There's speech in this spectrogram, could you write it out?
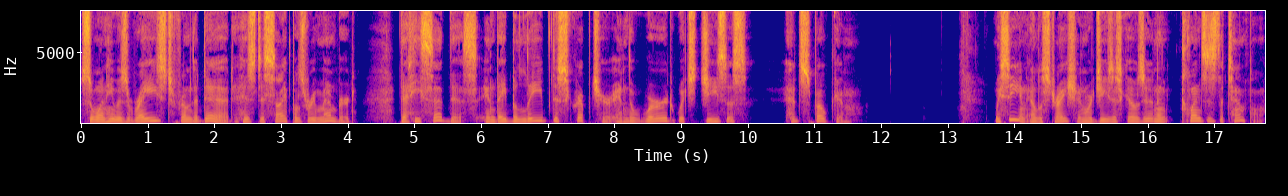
So when he was raised from the dead, his disciples remembered that he said this, and they believed the scripture and the word which Jesus had spoken. We see an illustration where Jesus goes in and cleanses the temple.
